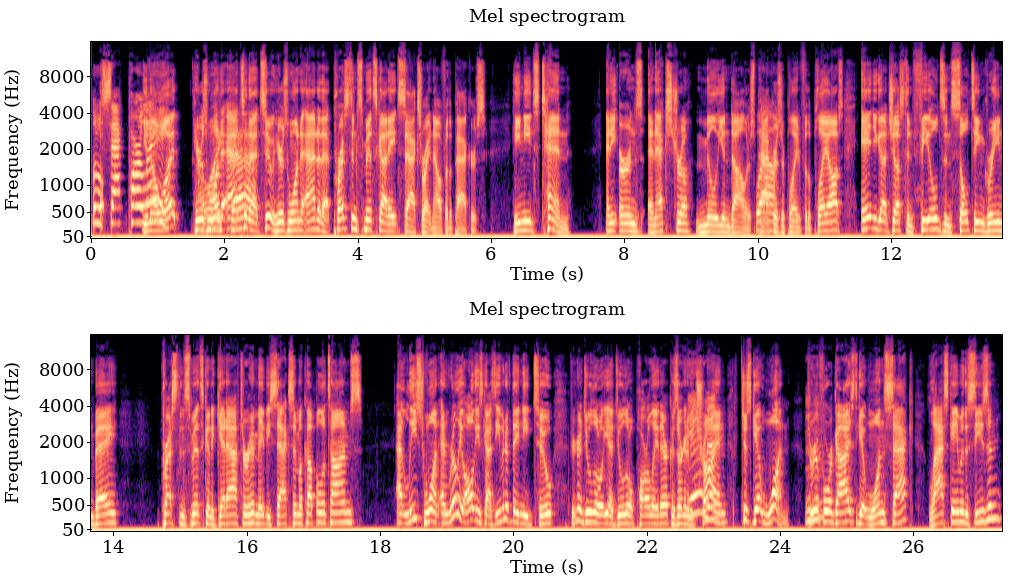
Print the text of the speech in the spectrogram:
Little sack parlay. You know what? Here's I one like to add to that. too. Here's one to add to that. Preston Smith's got eight sacks right now for the Packers. He needs ten, and he earns an extra million dollars. Wow. Packers are playing for the playoffs, and you got Justin Fields insulting Green Bay. Preston Smith's going to get after him, maybe sacks him a couple of times. At least one, and really all these guys, even if they need two, if you're going to do a little, yeah, do a little parlay there because they're going to Yeah, be trying. man. Just get one, 3 or mm-hmm. four guys to get one sack. Last game of the season,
